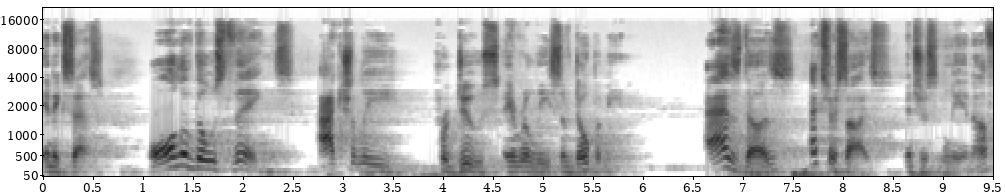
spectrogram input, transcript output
in excess, all of those things actually produce a release of dopamine, as does exercise interestingly enough.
